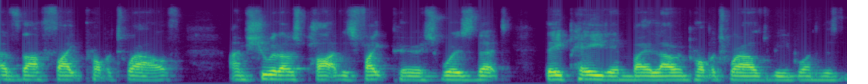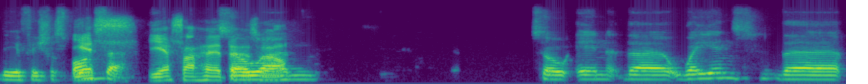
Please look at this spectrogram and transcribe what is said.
of that fight, Proper Twelve. I'm sure that was part of his fight purse was that they paid him by allowing Proper Twelve to be one of the, the official sponsor. Yes, yes, I heard that as well. Um, so in the weigh-ins, the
